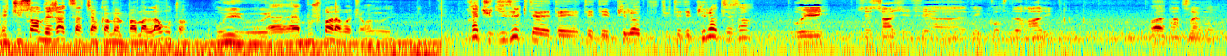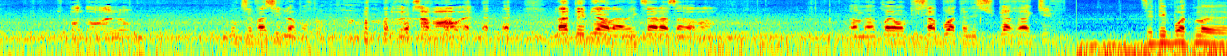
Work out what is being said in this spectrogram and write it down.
mais tu sens déjà que ça tient quand même pas mal la route. hein. Oui, oui, oui. Elle, elle bouge pas la voiture. hein. Oui, oui. Après, tu disais que pilote. Tu étais pilote, c'est ça? Oui, c'est ça, j'ai fait euh, des courses de rallye. Ouais, Après, bon, pendant un an. donc c'est facile là pour toi. ça va, ouais. Là t'es bien là, avec ça là ça Ça va. va. Non mais incroyable, en plus la boîte elle est super réactive. C'est des boîtes euh,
